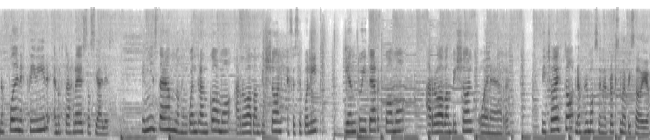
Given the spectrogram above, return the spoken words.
nos pueden escribir en nuestras redes sociales. En Instagram nos encuentran como arroba pampillón fcpolit y en Twitter como arroba pampillón unr. Dicho esto, nos vemos en el próximo episodio.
